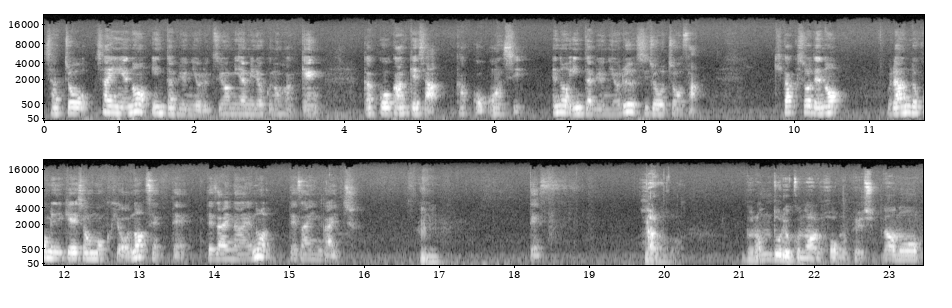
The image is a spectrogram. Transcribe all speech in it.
社長社員へのインタビューによる強みや魅力の発見学校関係者かっこ恩師へのインタビューによる市場調査企画書でのブランドコミュニケーション目標の設定デザイナーへのデザイン外注うん。ですなるほど。ブランド力のあるホームページ。あの、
